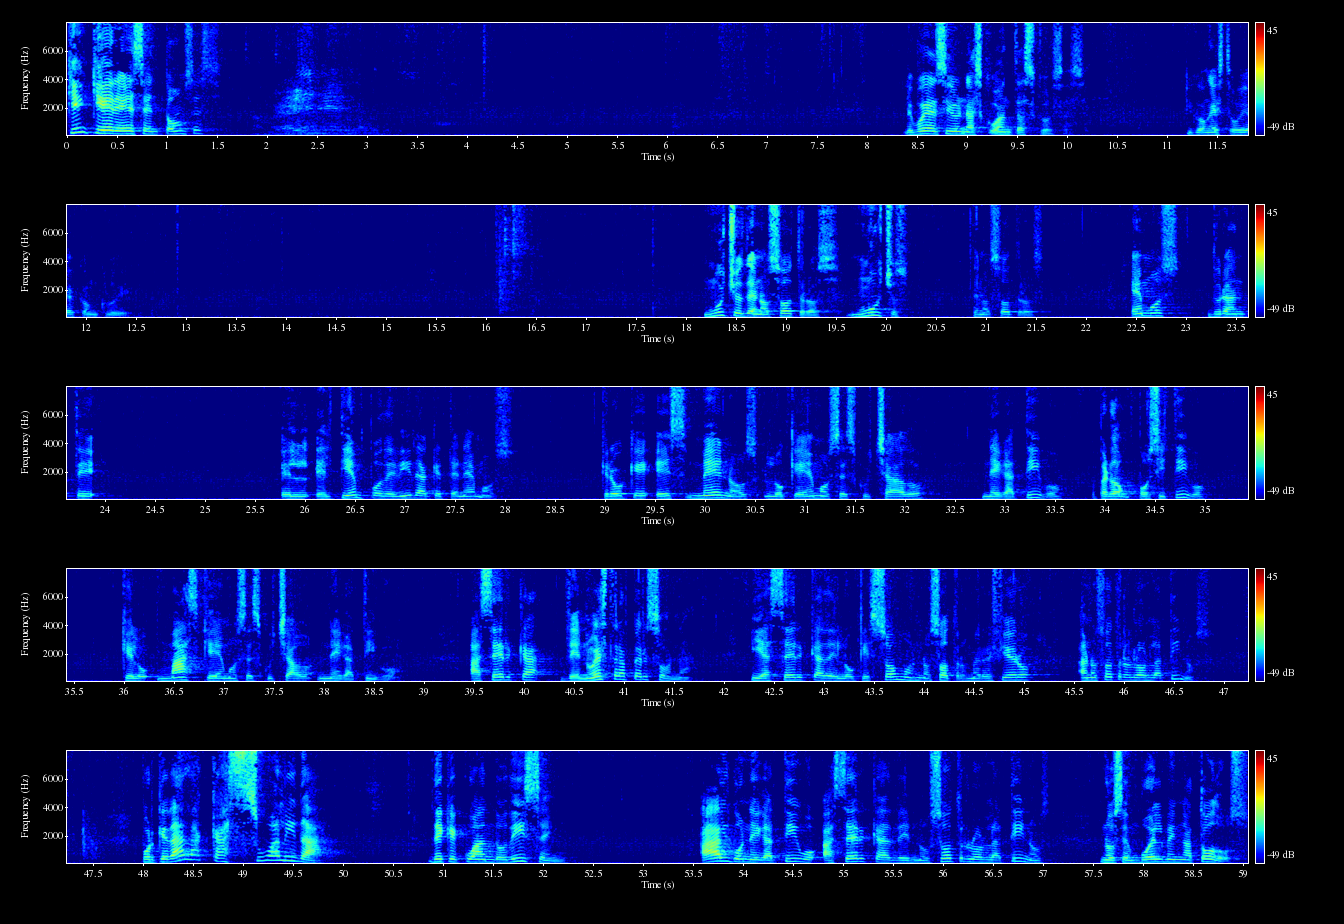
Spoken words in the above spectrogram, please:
¿quién quiere ese entonces? Le voy a decir unas cuantas cosas y con esto voy a concluir. Muchos de nosotros, muchos de nosotros, hemos durante el, tiempo de vida que tenemos, creo que es menos lo que hemos escuchado negativo, perdón, positivo, que lo más que hemos escuchado negativo acerca de nuestra persona y acerca de lo que somos nosotros. Me refiero a nosotros los latinos. Porque da la casualidad de que cuando dicen algo negativo acerca de nosotros los latinos, nos envuelven a todos.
